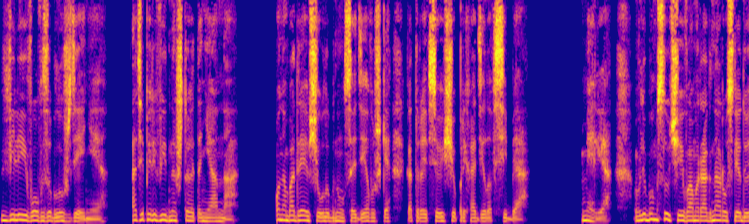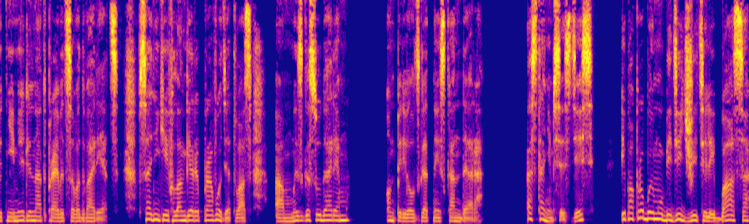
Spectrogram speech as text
ввели его в заблуждение. А теперь видно, что это не она. Он ободряюще улыбнулся девушке, которая все еще приходила в себя. «Мелья, в любом случае вам и Рагнару следует немедленно отправиться во дворец. Всадники и флангеры проводят вас, а мы с государем...» Он перевел взгляд на Искандера. «Останемся здесь и попробуем убедить жителей Баса,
